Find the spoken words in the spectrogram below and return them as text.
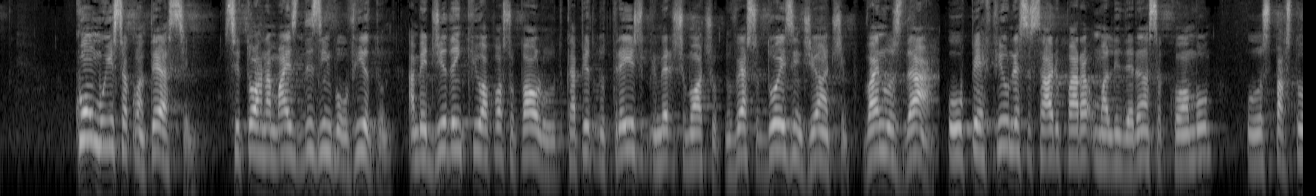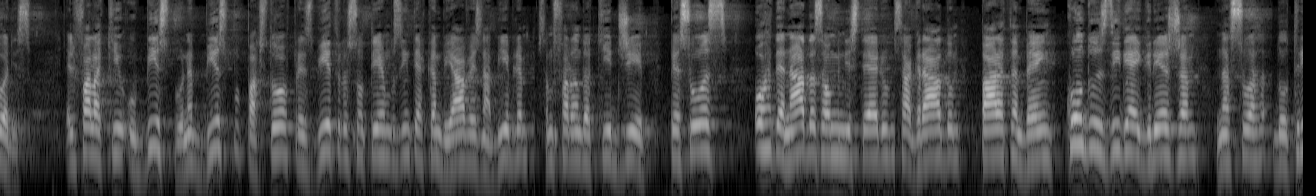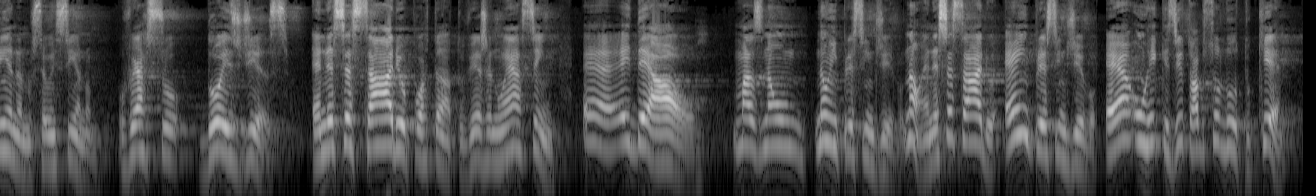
como isso acontece? se torna mais desenvolvido à medida em que o apóstolo Paulo, capítulo 3 de 1 Timóteo, no verso 2 em diante, vai nos dar o perfil necessário para uma liderança como os pastores. Ele fala aqui o bispo, né? Bispo, pastor, presbítero são termos intercambiáveis na Bíblia. Estamos falando aqui de pessoas ordenadas ao ministério sagrado para também conduzirem a igreja na sua doutrina, no seu ensino. O verso 2 diz: É necessário, portanto, veja, não é assim, é, é ideal, mas não, não imprescindível. Não, é necessário, é imprescindível, é um requisito absoluto que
